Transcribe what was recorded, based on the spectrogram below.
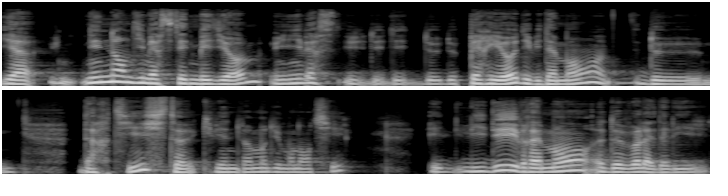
il y a une, énorme diversité de médiums, une de, de, périodes évidemment, de d'artistes qui viennent vraiment du monde entier. Et l'idée est vraiment de voilà d'aller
